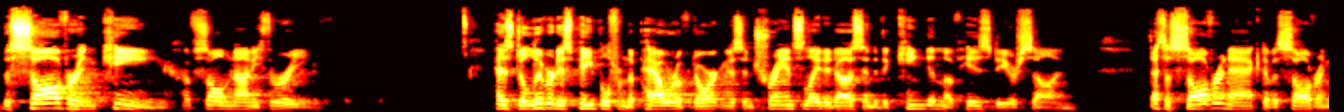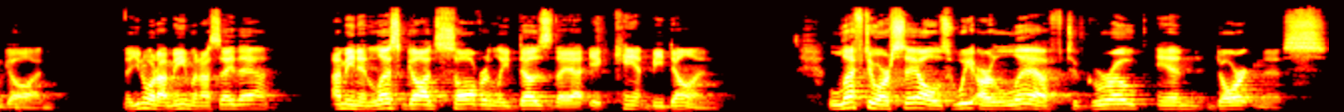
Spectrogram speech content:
The sovereign king of Psalm 93 has delivered his people from the power of darkness and translated us into the kingdom of his dear son. That's a sovereign act of a sovereign God. Now, you know what I mean when I say that? I mean, unless God sovereignly does that, it can't be done. Left to ourselves, we are left to grope in darkness.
